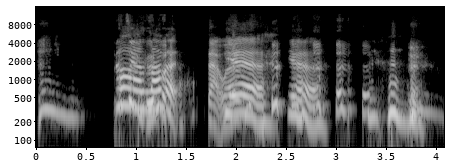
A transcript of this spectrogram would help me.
oh, I love one, it. That one. Yeah, yeah.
